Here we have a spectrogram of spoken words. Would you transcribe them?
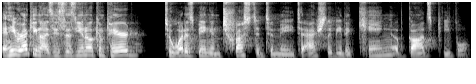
And he recognizes, he says, you know, compared to what is being entrusted to me to actually be the king of God's people.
